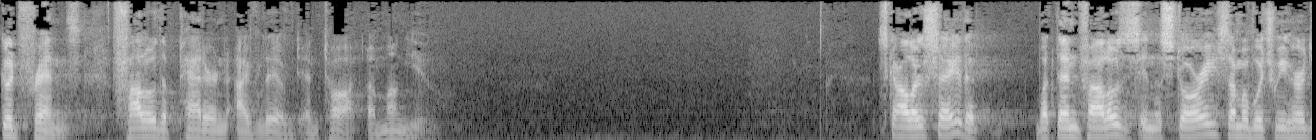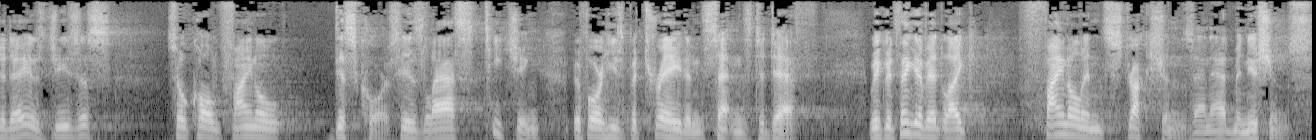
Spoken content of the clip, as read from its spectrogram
good friends, follow the pattern I've lived and taught among you. Scholars say that what then follows in the story, some of which we heard today, is Jesus' so-called final discourse, his last teaching before he's betrayed and sentenced to death. We could think of it like final instructions and admonitions.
